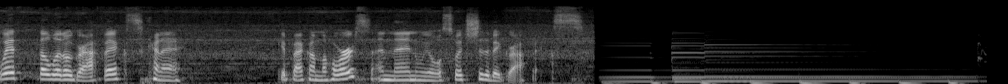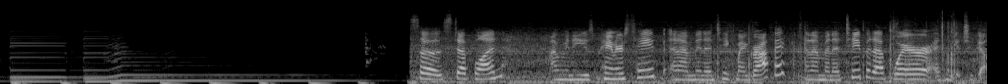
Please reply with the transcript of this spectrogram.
with the little graphics, kind of get back on the horse, and then we will switch to the big graphics. So, step one, I'm to use painter's tape and I'm to take my graphic and I'm to tape it up where I think it should go.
